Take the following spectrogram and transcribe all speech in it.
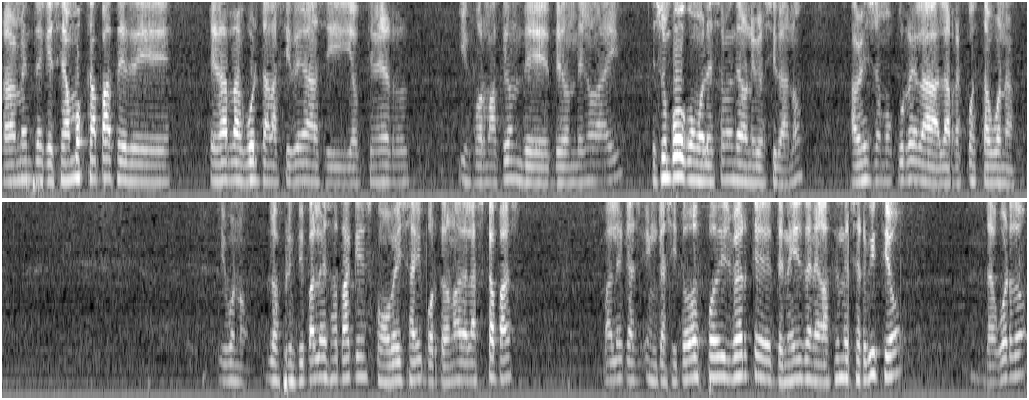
Realmente que seamos capaces de, dar las vueltas a las ideas y obtener información de, donde no la hay, es un poco como el examen de la universidad, ¿no? A ver si se me ocurre la, la respuesta buena. Y bueno, los principales ataques, como veis ahí por cada una de las capas, ¿vale? En casi todos podéis ver que tenéis denegación de servicio, ¿de acuerdo?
